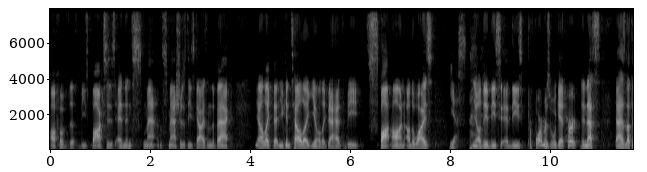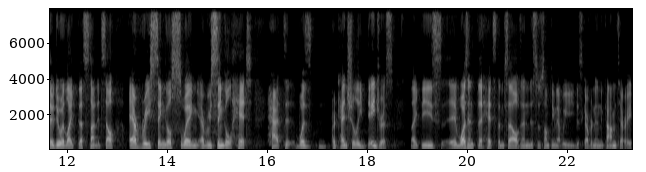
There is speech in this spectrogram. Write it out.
off of the, these boxes and then sma- smashes these guys in the back. You know, like that. You can tell, like you know, like that had to be spot on. Otherwise, Yes. you know the, these uh, these performers will get hurt and that's that has nothing to do with like the stunt itself every single swing every single hit had to was potentially dangerous like these it wasn't the hits themselves and this was something that we discovered in the commentary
